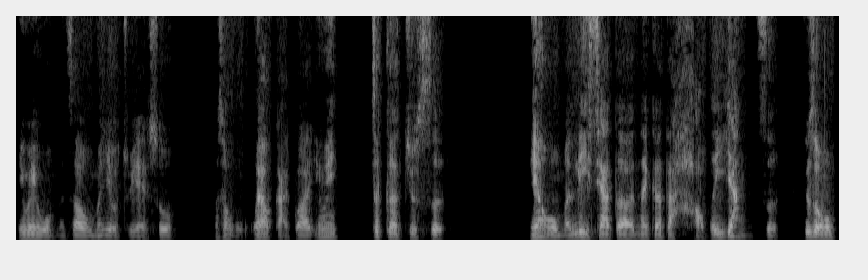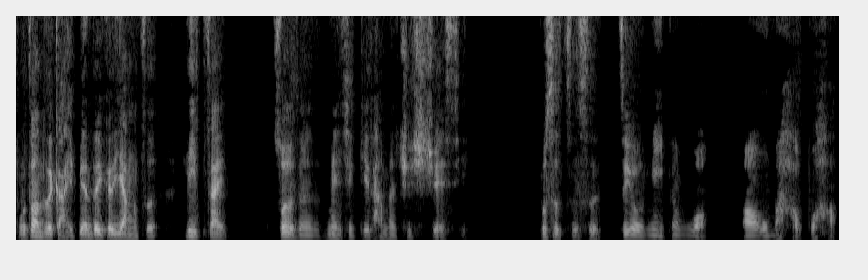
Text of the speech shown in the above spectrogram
因为我们知道我们有主耶稣。我说我要改过来，因为这个就是你要我们立下的那个的好的样子，就是我们不断的改变的一个样子，立在所有的人面前给他们去学习，不是只是只有你跟我啊，我们好不好？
